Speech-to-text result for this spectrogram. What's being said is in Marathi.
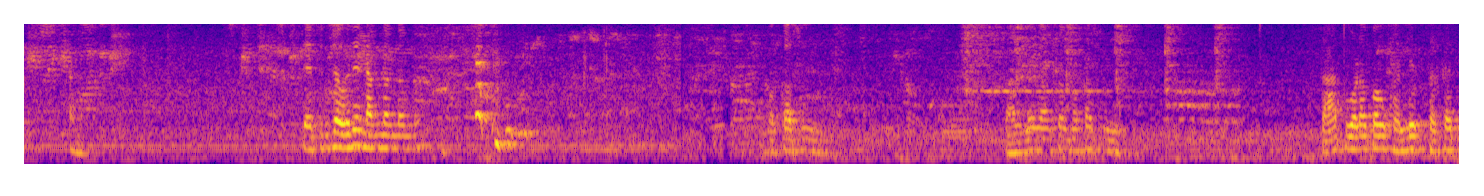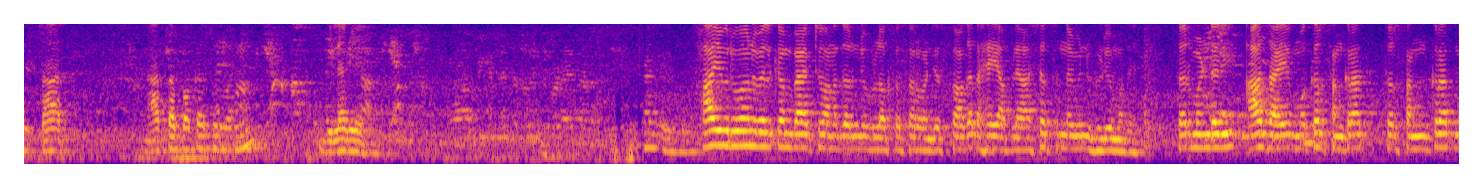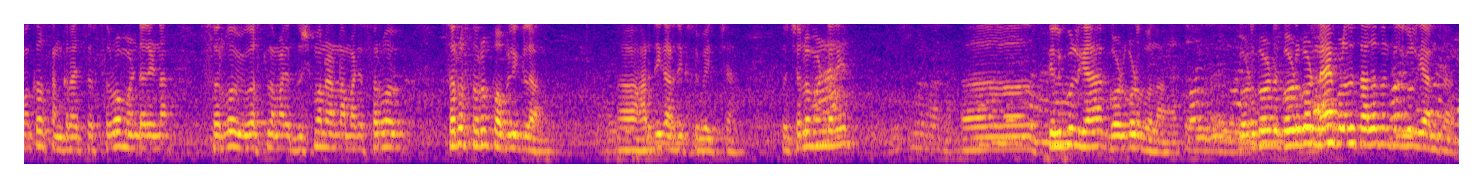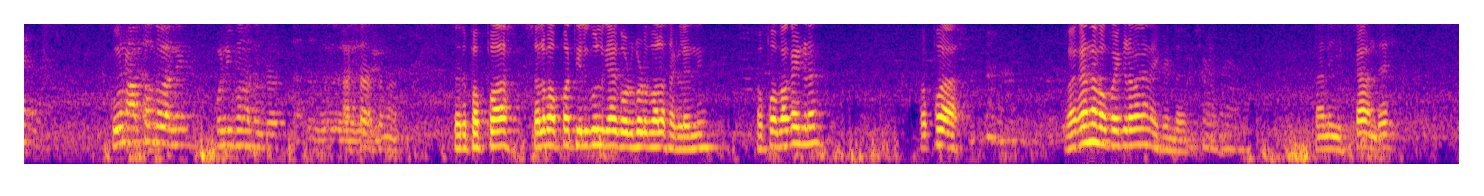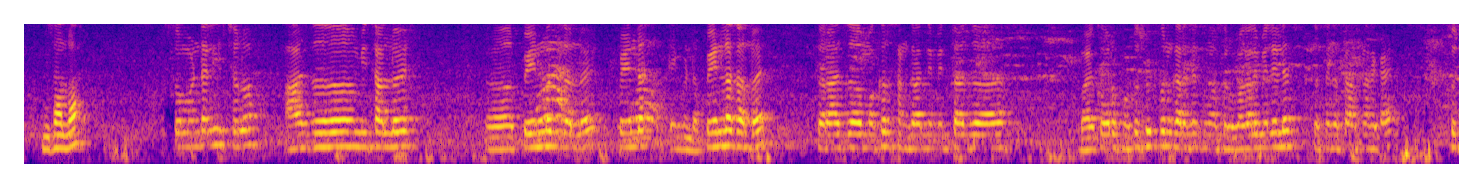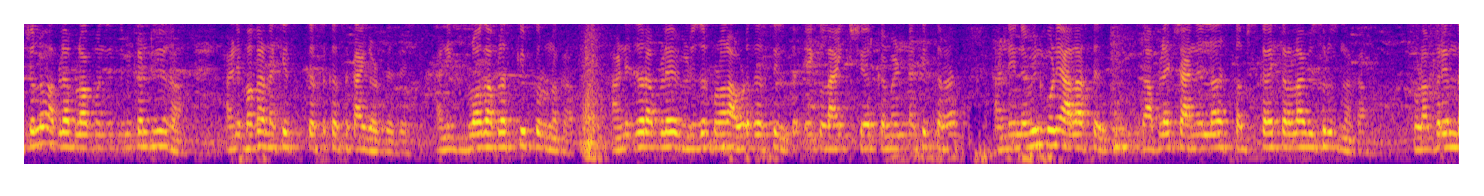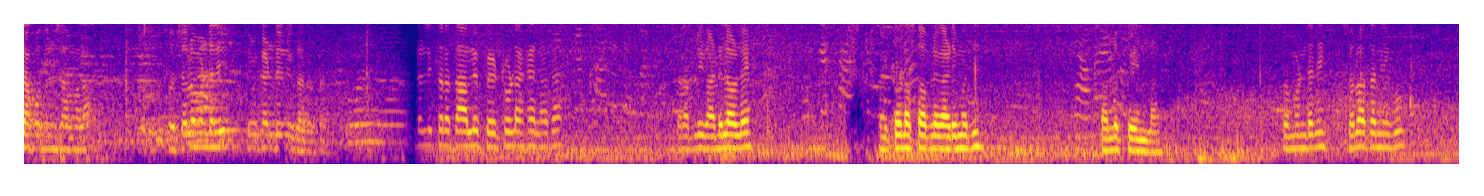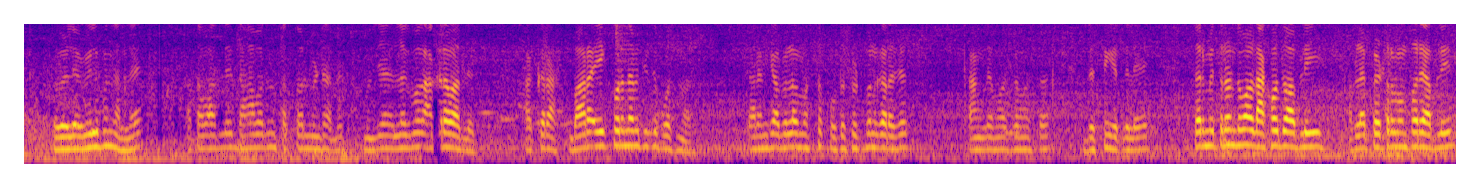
त्या तुमच्या होते नम नम नम बकासूर. चाललं जाता बकासूर. सात वडापाव खाल्लेत सकाळी सात. आता बका सुरुवानी बिलागले. Hi everyone welcome back to another new ब्लॉगचं सर्वांचे स्वागत आहे आपल्या अशाच नवीन व्हिडिओमध्ये. तर मंडळी आज आहे मकर संक्रांत. तर संक्रांत मकर संक्रांतच्या सर्व मंडळींना सर्व व्यवस्थेला माझ्या दुश्मनांना माझ्या सर्व सर्व सर्व पब्लिकला हार्दिक हार्दिक शुभेच्छा. सो चलो मंडळी तिलगुल घ्या गोडगोड बोला. गोडगोड गोड गोड नाही बोलत चालत पण तिलगुल घ्या आमचा कोण असा तो आले कोणी कोण असेल तर? असं असं ना. तर पप्पा चला पप्पा तिलगुल घ्या गोडगोड बोला सगळ्यांनी. पप्पा बघा इकडं. पप्पा बघा ना पप्पा इकडं बघा ना इकडं. आणि काय म्हणते मी चाललो सो मंडळी चलो. आज मी चाललो आहे पेनमध्ये चाललो आहे पेनला एक मिनटं पेनला चाललो आहे तर आज मकर संक्रांतीनिमित्त आज बायकोवर फोटोशूट पण करायचे आहे. तुम्हाला सर्व बघायला मिळेलच. कसं कसं असणार आहे काय? सो चलो आपल्या ब्लॉगमध्ये तुम्ही कंटिन्यू राहा. आणि बघा नक्कीच कसं कसं काय घडतं ते. आणि ब्लॉग आपला स्किप करू नका. आणि जर आपले व्हिडिओ जर कोणाला आवडत असतील तर एक लाईक शेअर कमेंट नक्कीच करा. आणि नवीन कोणी आला असेल तर आपल्या चॅनलला सबस्क्राईब करायला विसरूच नका. थोडा प्रेम दाखव तुमचा आम्हाला. सो चलो मंडळी तुम्ही कंटिन्यू करा आता. मंडळी तर आता आलो पेट्रोल टाकायला आता. तर आपली गाडी लावले पेट्रोल टाकतो आपल्या गाडीमध्ये. चालू पेनला. सो मंडळी चलो आता निघू. वेळ वेळ पण झालं आहे. आता वाजले दहा वाजून सत्तावन्न मिनिटं आले म्हणजे लगभग अकरा वाजलेत. अकरा बारा एकपर्यंत आम्ही तिथे पोहोचणार. कारण की आपल्याला मस्त फोटोशूट पण करायचे आहेत. चांगले मस्त मस्त ड्रेसिंग घेतलेले आहे. तर मित्रांनो तुम्हाला दाखवतो आपली आपल्या पेट्रोल पंपवर आहे आपली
